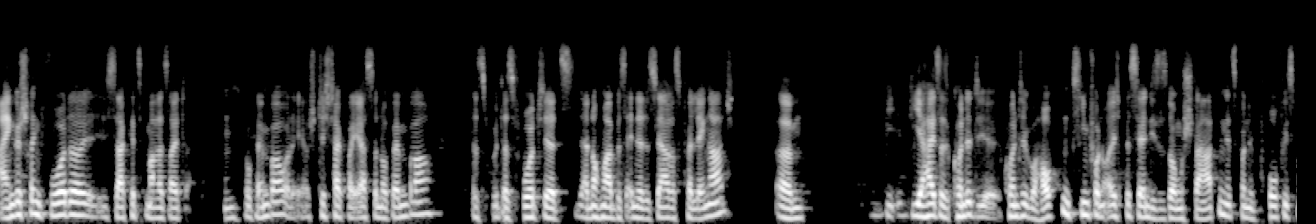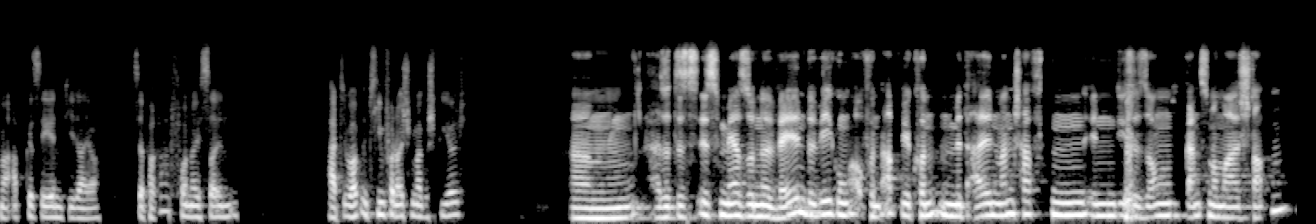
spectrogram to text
eingeschränkt wurde. Ich sage jetzt mal seit November oder Stichtag war 1. November. Das, das wurde jetzt ja nochmal bis Ende des Jahres verlängert. Ähm, wie, wie heißt das? Konntet konnte überhaupt ein Team von euch bisher in die Saison starten? Jetzt von den Profis mal abgesehen, die da ja separat von euch sind. Hat überhaupt ein Team von euch schon mal gespielt? Ähm, also das ist mehr so eine Wellenbewegung auf und ab. Wir konnten mit allen Mannschaften in die Saison ganz normal starten.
